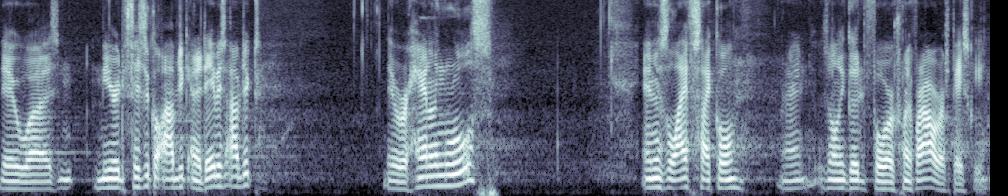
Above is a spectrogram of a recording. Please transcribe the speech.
There was mirrored physical object and a database object. There were handling rules. And there's a life cycle, right? It was only good for 24 hours, basically.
